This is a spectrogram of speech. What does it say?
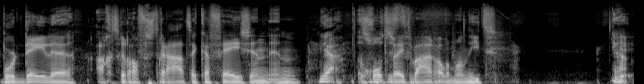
bordelen, achterafstraten, cafés en, en ja god weet waar allemaal niet. Ja. Je,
